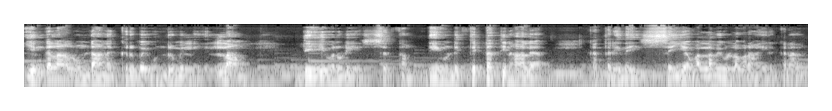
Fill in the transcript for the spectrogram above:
எங்களால் உண்டான கிருபை ஒன்றுமில்லை. எல்லாம் தேவனுடைய சித்தம் தேவனுடைய திட்டத்தினால கத்தர் இதை செய்ய வல்லமை உள்ளவராக இருக்கிறார்.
